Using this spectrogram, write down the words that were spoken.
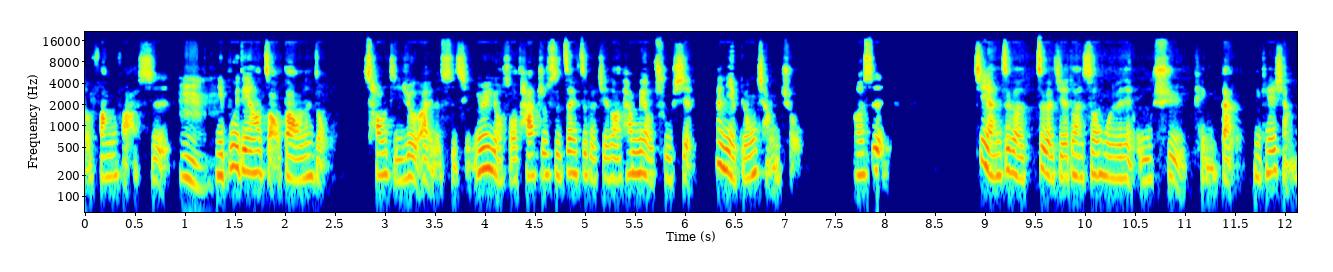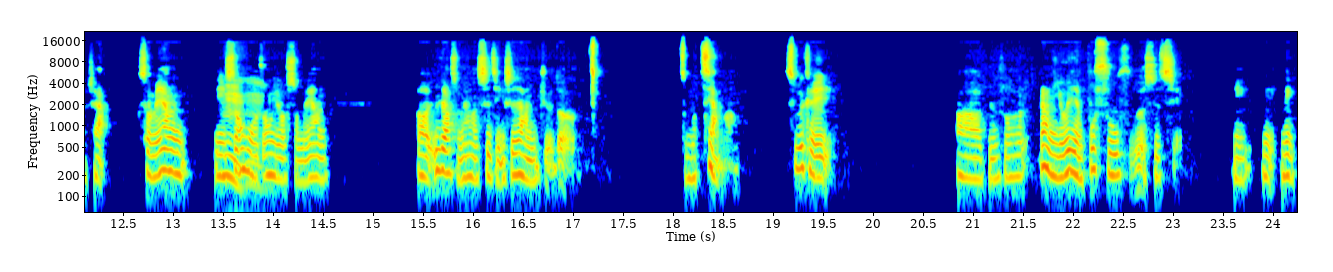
的方法是，嗯，你不一定要找到那种超级热爱的事情，因为有时候他就是在这个阶段他没有出现，那你也不用强求，而是既然这个这个阶段生活有点无趣平淡，你可以想一下什么样，你生活中有什么样，嗯、呃，遇到什么样的事情是让你觉得怎么讲啊？是不是可以？啊、呃，比如说让你有一点不舒服的事情，你你你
